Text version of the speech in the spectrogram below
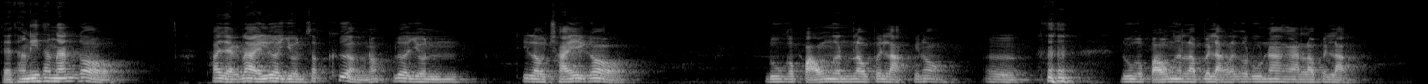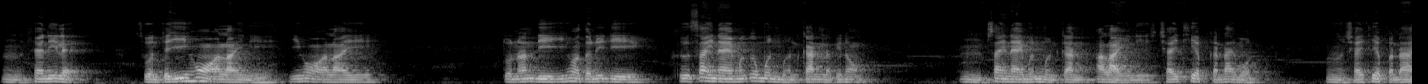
แต่ทั้งนี้ทั้งนั้นก็ ถ้าอยากได้เรือยนต์สักเครื่องเนาะเรือยนต์ ที่เราใช้ก็ ดูกระเป๋าเงินเราเป็นหลักพี่น้องเออ ดูกระเป๋าเงินเราเป็นหลักแล้วก็ดูหน้างานเราเป็นหลัก อืมแค่นี้แหละ ส่วนจะยี่ห้ออะไรนี่ ยี่ห้ออะไร ตัวนั้นดี ยี่ห้อตัวนี้ดี คือไส้ในมันก็เหมือนเหมือนกันแหละพี่น้อง อืมไส้ในเหมือนเหมือนกันอะไรนี่ ใช้เทียบกันได้หมดเออใช้เทียบกันได้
